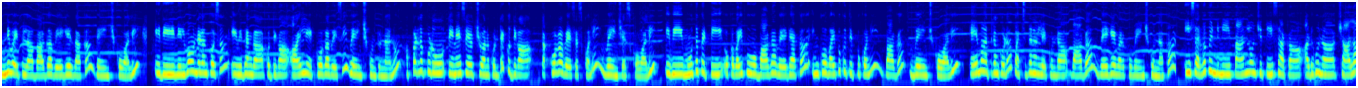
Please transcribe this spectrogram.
అన్ని వైపులా బాగా వేగేదాకా వేయించుకోవాలి. ఇది నిల్వ ఉండడం కోసం ఈ విధంగా కొద్దిగా ఆయిల్ని ఎక్కువగా వేసి వేయించుకుంటున్నాను. అప్పటిదప్పుడు తినేసేయచ్చు అనుకుంటే కొద్దిగా తక్కువగా వేసేసుకొని వేయించేసుకోవాలి. ఇవి మూత పెట్టి ఒకవైపు బాగా వేగాక ఇంకో వైపుకు తిప్పుకొని బాగా వేయించుకోవాలి. ఏమాత్రం కూడా పచ్చదనం లేకుండా బాగా వేగే వరకు వేయించుకున్నాక ఈ సర్వపిండిని ప్యాన్లోంచి తీసాక అడుగున చాలా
